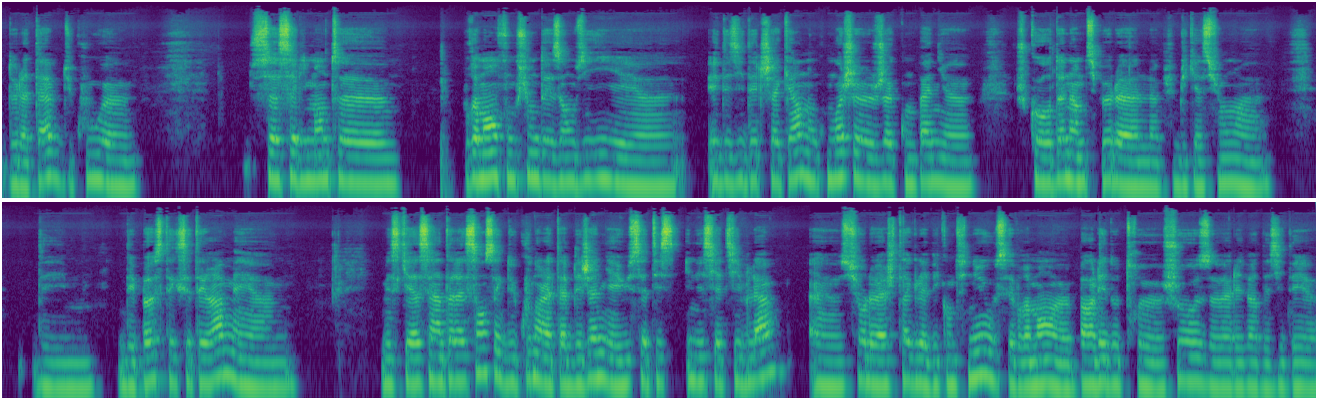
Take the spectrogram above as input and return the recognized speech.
de la table. Du coup, ça s'alimente euh, vraiment en fonction des envies et, euh, et, des idées de chacun. Donc moi, j'accompagne, euh, je, coordonne un petit peu la, publication des, posts, etc. Mais, mais ce qui est assez intéressant, c'est que du coup, dans la table des jeunes, il y a eu cette initiative-là sur le hashtag La vie continue, où c'est vraiment parler d'autres choses, aller vers des idées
